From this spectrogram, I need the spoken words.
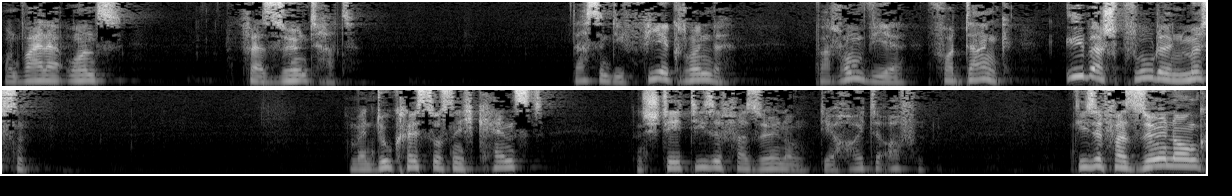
und weil er uns versöhnt hat. Das sind die vier Gründe, warum wir vor Dank übersprudeln müssen. Und wenn du Christus nicht kennst, dann steht diese Versöhnung dir heute offen. Diese Versöhnung,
